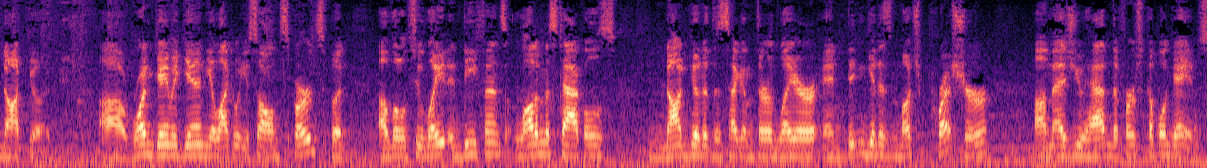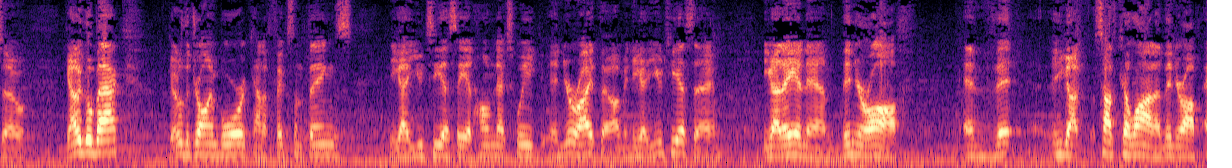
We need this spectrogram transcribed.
not good. Uh, run game again, you like what you saw in spurts, but a little too late. In defense, a lot of missed tackles, not good at the second and third layer, and didn't get as much pressure um, as you had in the first couple of games. So, got to go back, go to the drawing board, kind of fix some things. You got UTSA at home next week, and you're right though. I mean, you got UTSA, you got A and M, then you're off, and then you got South Carolina, then you're off A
